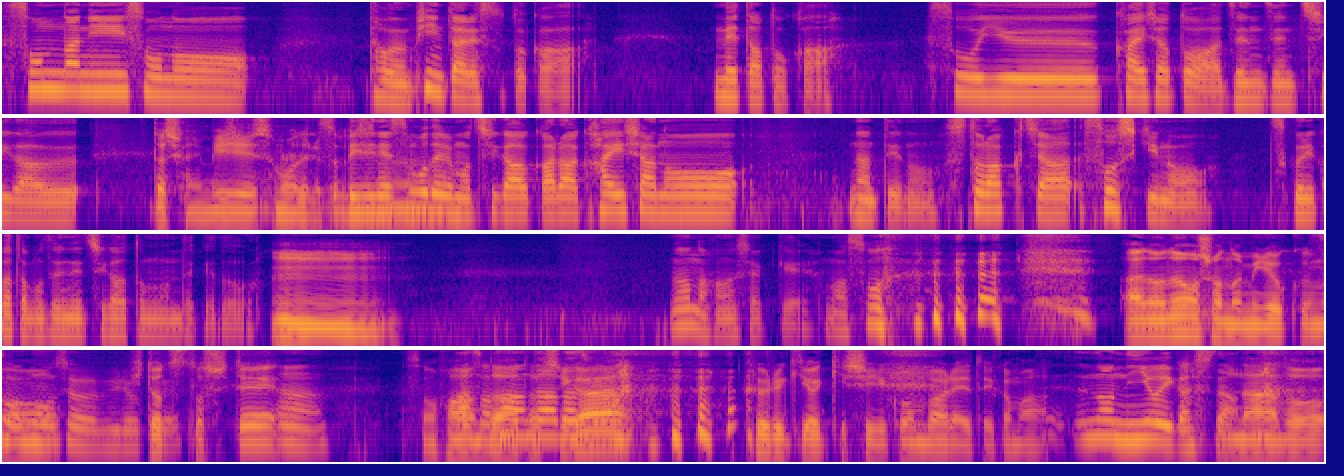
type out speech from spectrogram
そんなにその多分ピンタレストとかメタとかそういう会社とは全然違う確かにビジネスモデルビジネスモデルも違うから会社のなんていうのストラクチャー組織の作り方も全然違うと思うんだけど。うん、うん。何の話だっけ？まあそう。あの Notion の魅力の一つとして、うん。そのファウンダーたちあが。古き良きシリコンバレーというかまの匂いがした。あナード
